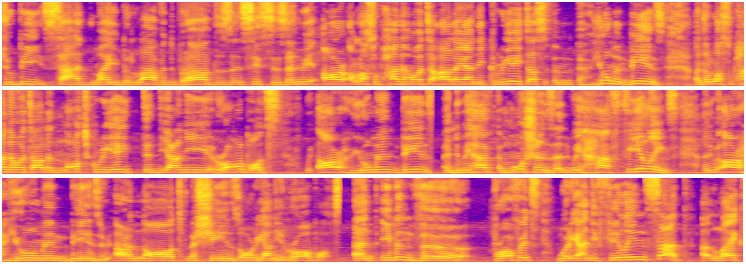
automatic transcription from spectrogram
to be sad, my beloved brothers and sisters. And we are, Allah subhanahu wa ta'ala yani create us um, human beings. And Allah subhanahu wa ta'ala not created yani robots. We are human beings and we have emotions and we have feelings and we are human beings. We are not machines or yani robots. And even the prophets were yani feeling sad like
